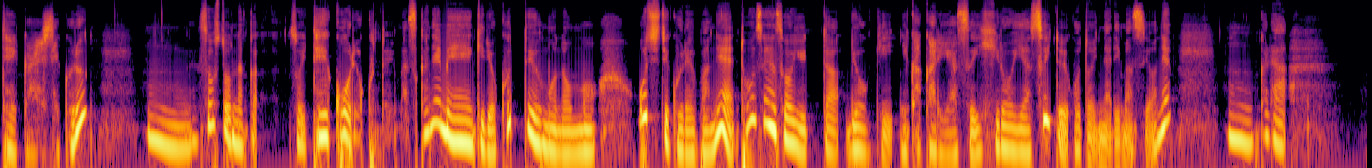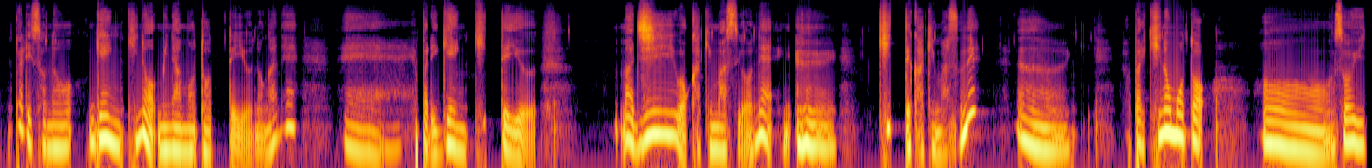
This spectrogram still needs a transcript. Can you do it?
低下してくる、うん、そうするとなんかそういう抵抗力といいますかね免疫力っていうものも落ちてくればね当然そういった病気にかかりやすい拾いやすいということになりますよね。うん、からっぱりその元気の源っていうのがね、えー、やっぱり元気っていうまあ字を書きますよね。木って書きますね。うん、やっぱり気の元、うん、そういっ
